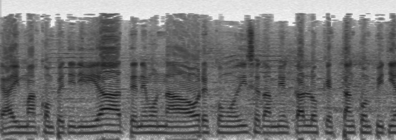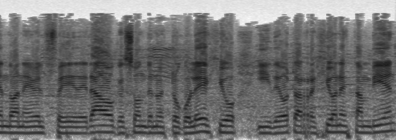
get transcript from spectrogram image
Hay más competitividad, tenemos nadadores, como dice también Carlos, que están compitiendo a nivel federado, que son de nuestro colegio y de otras regiones también.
